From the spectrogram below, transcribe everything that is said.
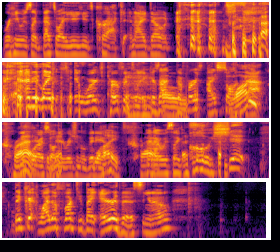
where he was like, "That's why you use crack and I don't." and it like it worked perfectly because the Oh, first I saw that crack, before I saw the original video, and I was like, That's- "Oh shit! They could, why the fuck did they air this? You know."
